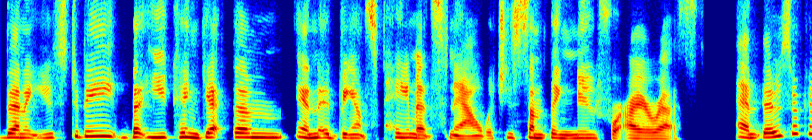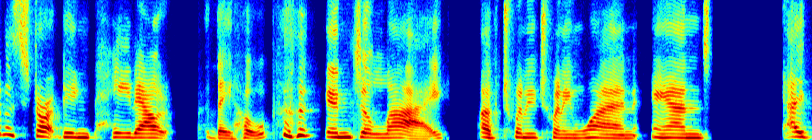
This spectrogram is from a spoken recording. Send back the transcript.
than it used to be, but you can get them in advance payments now, which is something new for IRS. And those are going to start being paid out, they hope, in July of 2021. And I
